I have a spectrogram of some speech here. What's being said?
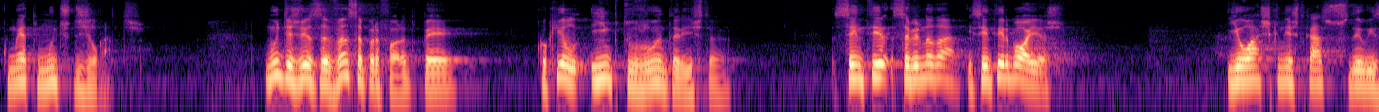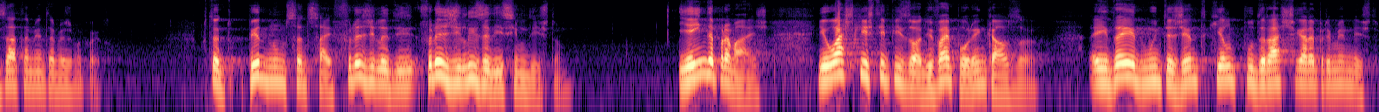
comete muitos deslates. Muitas vezes avança para fora de pé, com aquele ímpeto voluntarista, sem ter, saber nadar e sem ter boias. E eu acho que neste caso sucedeu exatamente a mesma coisa. Portanto, Pedro Nuno Santos sai fragilizadíssimo disto. E ainda para mais, eu acho que este episódio vai pôr em causa a ideia de muita gente que ele poderá chegar a Primeiro-Ministro.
